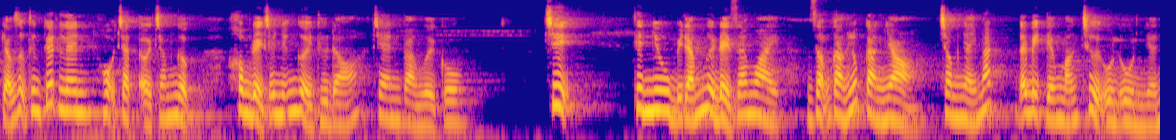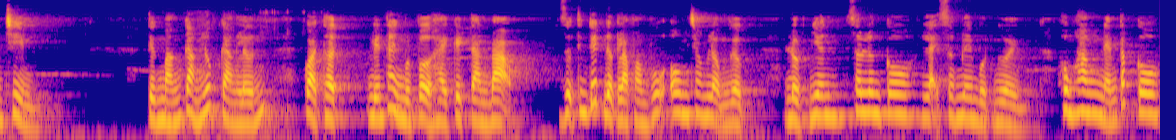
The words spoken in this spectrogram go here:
kéo dự thiên tuyết lên, hộ chặt ở trong ngực, không để cho những người thứ đó chen vào người cô. Chị, thiên nhu bị đám người đẩy ra ngoài, giọng càng lúc càng nhỏ, trong nháy mắt đã bị tiếng mắng chửi ùn ùn nhấn chìm. Tiếng mắng càng lúc càng lớn, quả thật biến thành một vở hài kịch tàn bạo. Dự thiên tuyết được lạc phẩm vũ ôm trong lồng ngực, đột nhiên sau lưng cô lại xông lên một người, hung hăng ném tóc cô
